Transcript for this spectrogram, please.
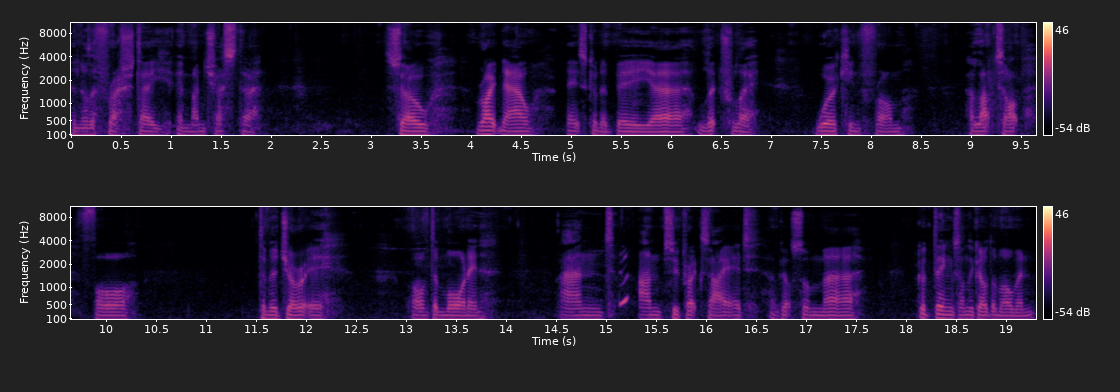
another fresh day in Manchester. So, right now, it's going to be uh, literally working from a laptop for the majority of the morning, and I'm super excited. I've got some uh, good things on the go at the moment,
